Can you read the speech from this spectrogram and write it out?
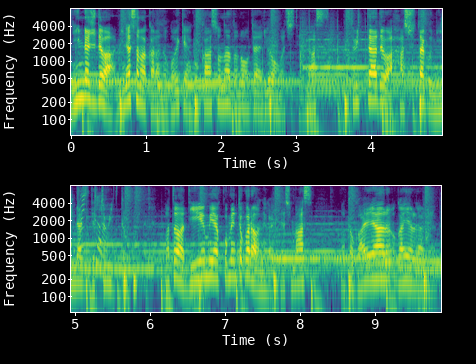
ニンラジでは皆様からのご意見ご感想などのお便りをお待ちしています。Twitter ではハッシュタグニンラジでツイートまたは DM やコメントからお願いいたします。あと概要概要欄にフォ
